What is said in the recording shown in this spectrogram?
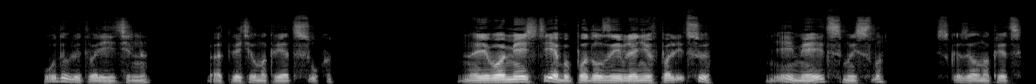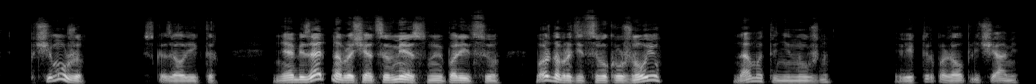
— Удовлетворительно, — ответил Мокрец сухо. — На его месте я бы подал заявление в полицию. — Не имеет смысла, — сказал Мокрец. — Почему же? — сказал Виктор. — Не обязательно обращаться в местную полицию. Можно обратиться в окружную. Нам это не нужно. Виктор пожал плечами.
